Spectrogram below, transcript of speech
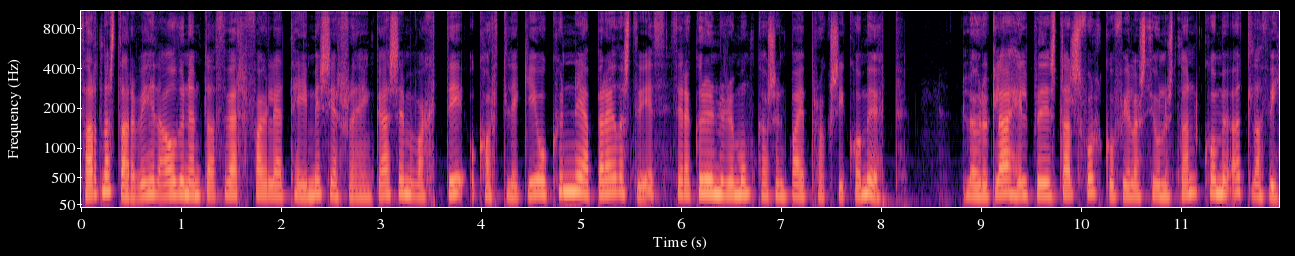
Þarna starfi hefði áðunemda þverfaglega teimi sérfræðinga sem vakti og kortlegi og kunni að bregðast við þegar grunur um munkásin by proxy komi upp. Laurugla, heilbriði starfsfólk og félagsþjónustan komu öll að því.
